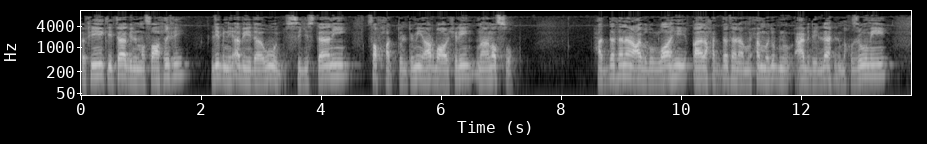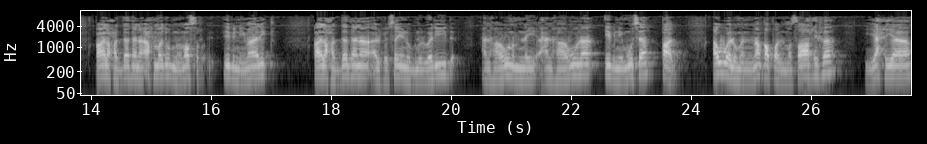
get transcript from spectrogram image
ففي كتاب المصاحف لابن أبي داود السجستاني صفحة 324 ما نصه. حدثنا عبد الله قال حدثنا محمد بن عبد الله المخزومي قال حدثنا أحمد بن نصر ابن مالك قال حدثنا الحسين بن الوليد عن هارون بن عن هارون ابن موسى قال أول من نقط المصاحف يحيى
